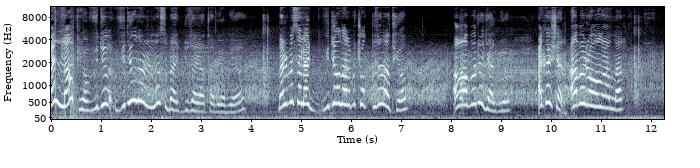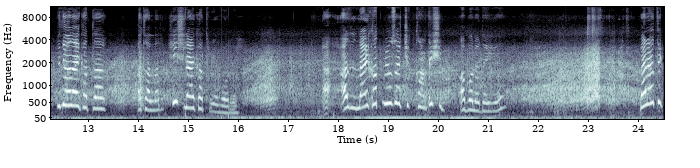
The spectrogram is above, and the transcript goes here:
ben ne yapıyorum? Video videoları nasıl ben güzel atamıyorum ya? Ben mesela videolarımı çok güzel atıyorum. Ama abone gelmiyor. Arkadaşlar abone olanlar video like atlar, atanlar hiç like atmıyor bu arada. Like atmıyorsa çık kardeşim aboneden ya. Ben artık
